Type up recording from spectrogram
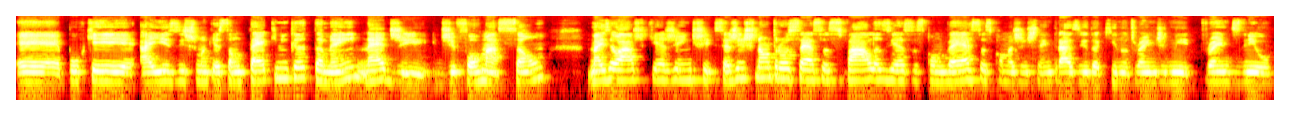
é, porque aí existe uma questão técnica também, né, de, de formação, mas eu acho que a gente, se a gente não trouxer essas falas e essas conversas, como a gente tem trazido aqui no Trend, Trends News,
